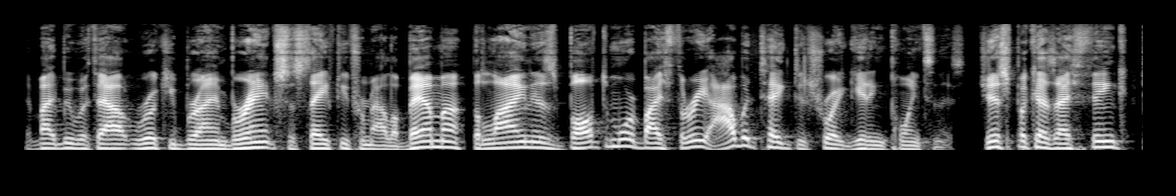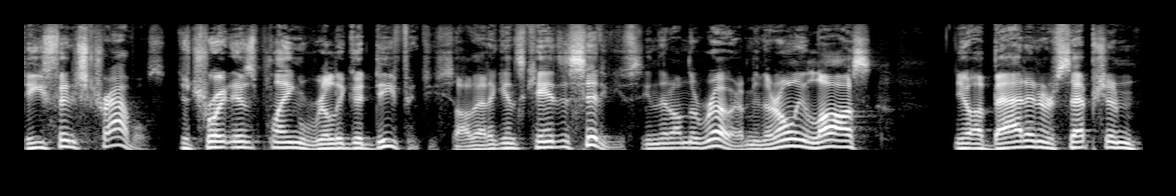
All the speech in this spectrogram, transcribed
It might be without rookie Brian Branch, the safety from Alabama. The line is Baltimore by three. I would take Detroit getting points in this just because I think defense travels. Detroit is playing really good defense. You saw that against Kansas City. You've seen that on the road. I mean, their only loss, you know, a bad interception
